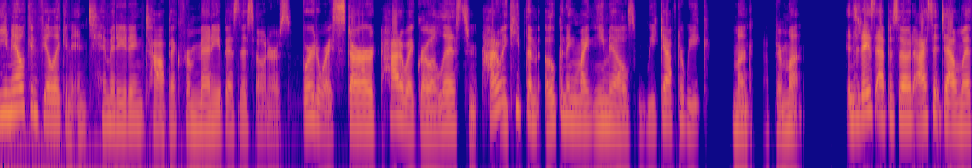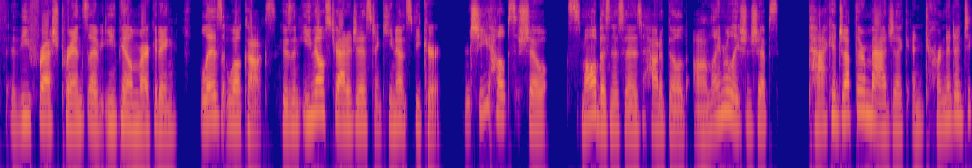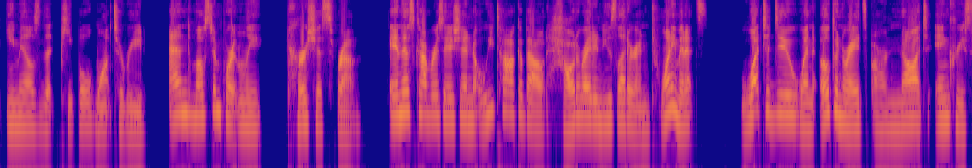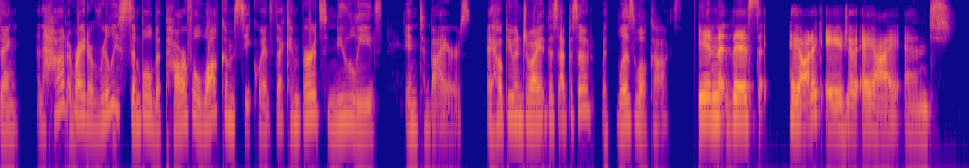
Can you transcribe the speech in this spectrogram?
Email can feel like an intimidating topic for many business owners. Where do I start? How do I grow a list? And how do I keep them opening my emails week after week, month after month? In today's episode, I sit down with the fresh prince of email marketing, Liz Wilcox, who's an email strategist and keynote speaker. And she helps show small businesses how to build online relationships, package up their magic, and turn it into emails that people want to read. And most importantly, purchase from. In this conversation, we talk about how to write a newsletter in 20 minutes, what to do when open rates are not increasing, and how to write a really simple but powerful welcome sequence that converts new leads into buyers. I hope you enjoy this episode with Liz Wilcox. In this chaotic age of AI and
